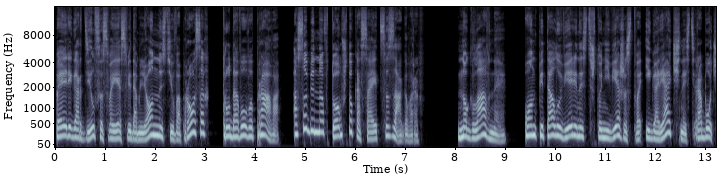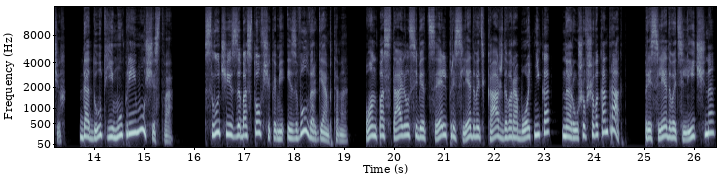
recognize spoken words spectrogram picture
Перри гордился своей осведомленностью в вопросах трудового права, особенно в том, что касается заговоров. Но главное, он питал уверенность, что невежество и горячность рабочих дадут ему преимущество. В случае с забастовщиками из Вулвергемптона он поставил себе цель преследовать каждого работника, нарушившего контракт, преследовать лично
